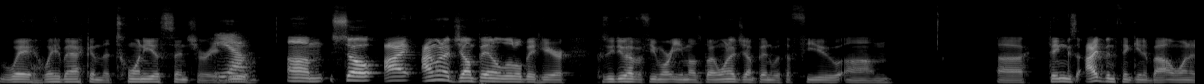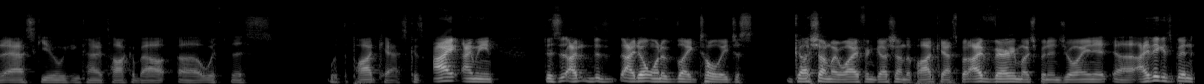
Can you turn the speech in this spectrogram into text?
way way back in the 20th century. yeah. Ooh. Um. So I I'm gonna jump in a little bit here because we do have a few more emails, but I want to jump in with a few um uh things I've been thinking about. I wanted to ask you. We can kind of talk about uh with this with the podcast because I I mean this is I this, I don't want to like totally just gush on my wife and gush on the podcast, but I've very much been enjoying it. Uh, I think it's been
